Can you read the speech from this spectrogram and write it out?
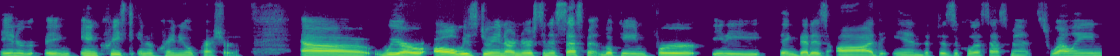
inter- in, increased intracranial pressure. Uh, we are always doing our nursing assessment looking for anything that is odd in the physical assessment swelling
